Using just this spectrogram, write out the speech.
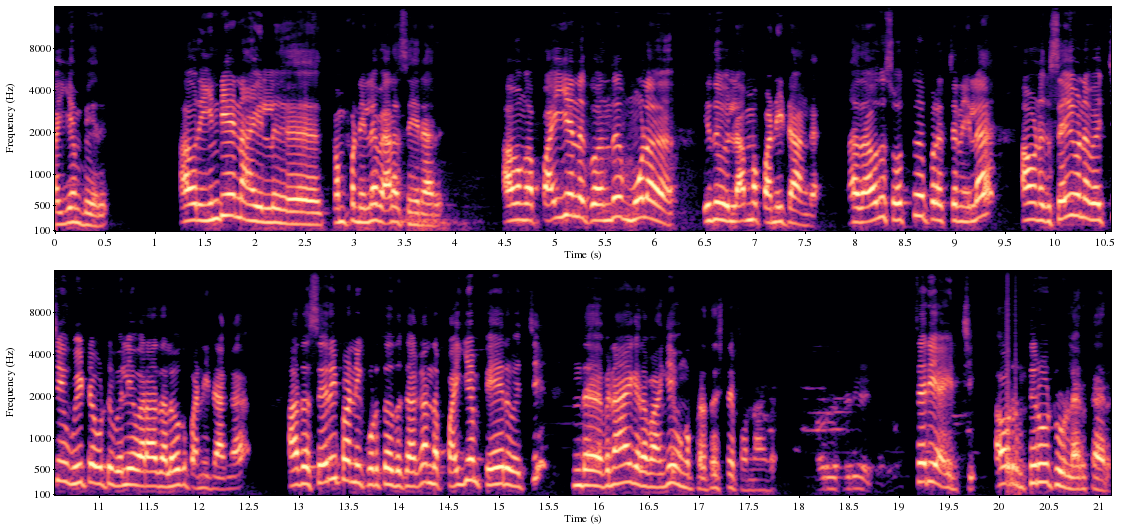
பையன் பேர். அவர் இந்தியன் ஆயில் கம்பெனியில் வேலை செய்கிறாரு அவங்க பையனுக்கு வந்து மூளை இது இல்லாமல் பண்ணிட்டாங்க. அதாவது சொத்து பிரச்சனையில் அவனுக்கு செய்வனை வச்சு வீட்டை விட்டு வெளியே வராத அளவுக்கு பண்ணிட்டாங்க. அதை சரி பண்ணி கொடுத்ததுக்காக அந்த பையன் பேர் வச்சு இந்த விநாயகரை வாங்கி இவங்க பிரதிஷ்டை பண்ணாங்க. சரி ஆயிடுச்சு அவர் திருவட்டூர்ல இருக்காரு.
